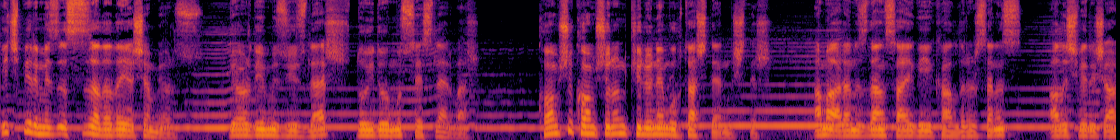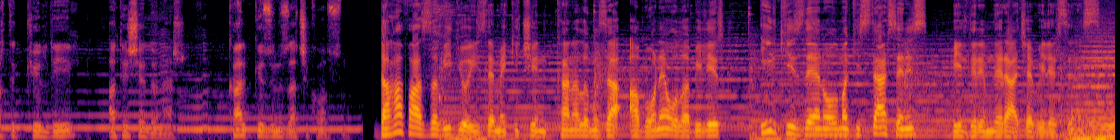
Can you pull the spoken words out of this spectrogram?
Hiçbirimiz ıssız adada yaşamıyoruz. Gördüğümüz yüzler, duyduğumuz sesler var. Komşu komşunun külüne muhtaç denmiştir. Ama aranızdan saygıyı kaldırırsanız alışveriş artık kül değil, ateşe döner. Kalp gözünüz açık olsun. Daha fazla video izlemek için kanalımıza abone olabilir, ilk izleyen olmak isterseniz bildirimleri açabilirsiniz.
